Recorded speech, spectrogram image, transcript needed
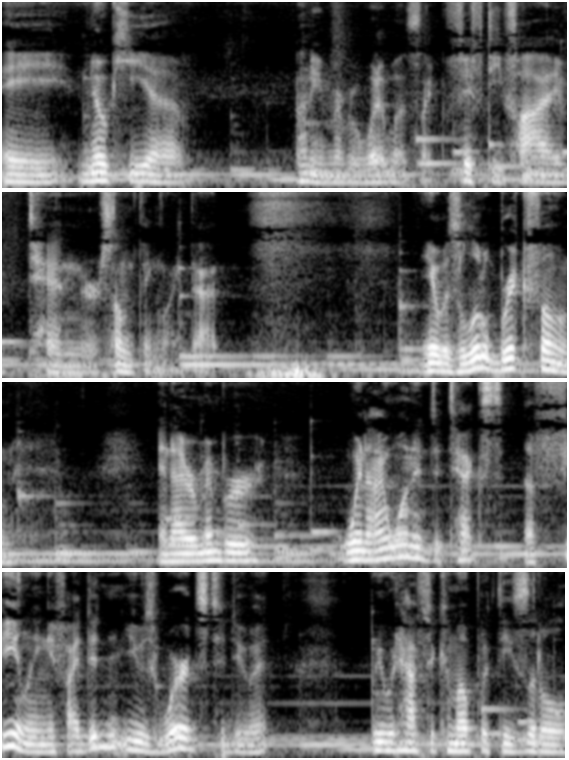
a Nokia I don't even remember what it was, like 5510 or something like that. It was a little brick phone. And I remember when I wanted to text a feeling, if I didn't use words to do it, we would have to come up with these little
